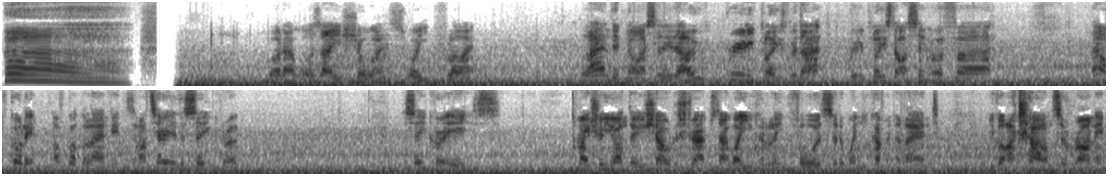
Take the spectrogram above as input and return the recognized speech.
Well, that was a short and sweet flight. Landed nicely though, really pleased with that. Really pleased that I seem to have, uh, now I've got it, I've got the landings. And I'll tell you the secret, the secret is to make sure you undo your shoulder straps, that way you can lean forward so that when you come into land, you've got a chance of running.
